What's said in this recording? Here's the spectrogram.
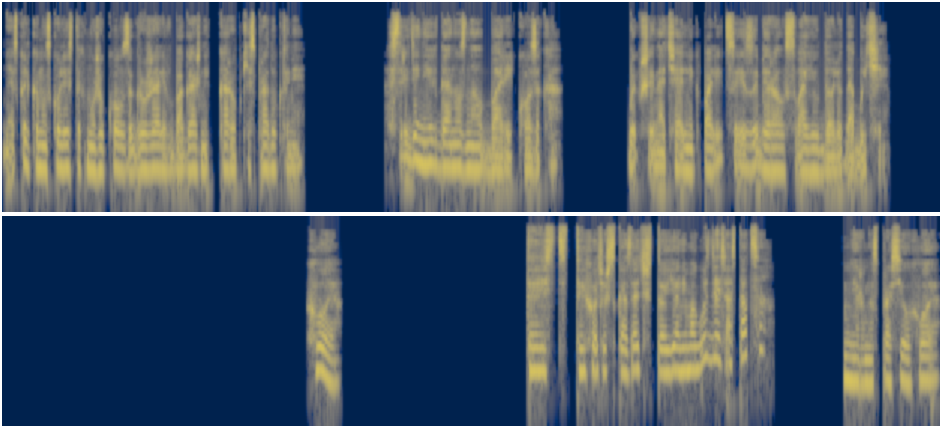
Несколько мускулистых мужиков загружали в багажник коробки с продуктами. Среди них Дэн узнал Барри Козака. Бывший начальник полиции забирал свою долю добычи. Хлоя. «То есть ты хочешь сказать, что я не могу здесь остаться?» — нервно спросила Хлоя.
